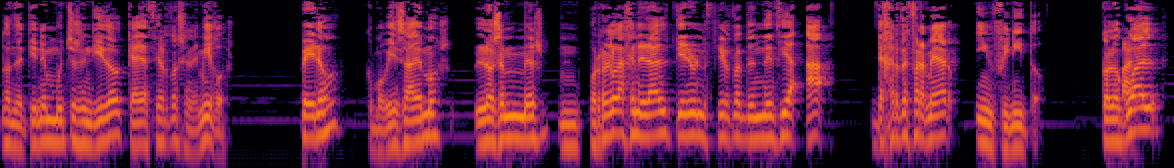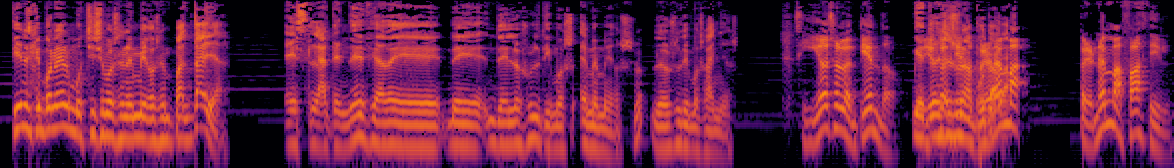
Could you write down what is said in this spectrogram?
donde tiene mucho sentido que haya ciertos enemigos. Pero, como bien sabemos, los enemigos, por regla general, tienen cierta tendencia a dejarte farmear infinito. Con lo Vale. cual, tienes que poner muchísimos enemigos en pantalla. Es la tendencia de, de- de los últimos MMOs, ¿no? De los últimos años. Si yo eso lo entiendo. Y entonces es una entiendo, pero no, es putada. más, pero no es más fácil.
